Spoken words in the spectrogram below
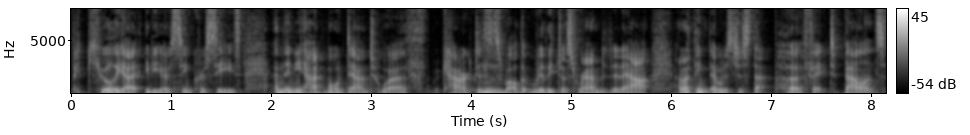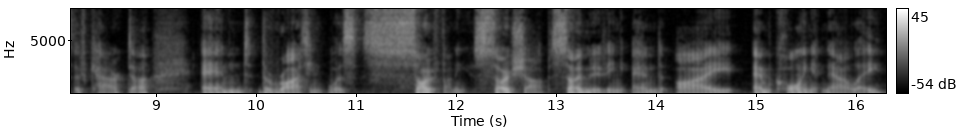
peculiar idiosyncrasies. And then you had more down to earth characters as well that really just rounded it out. And I think there was just that perfect balance of character. And the writing was so funny, so sharp, so moving. And I am calling it now, Lee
